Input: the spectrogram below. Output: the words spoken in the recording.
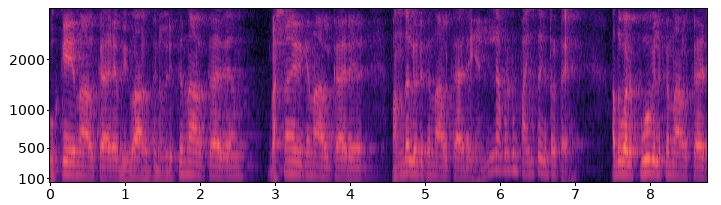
കുക്ക് ചെയ്യുന്ന ആൾക്കാർ വിവാഹത്തിന് ഒരുക്കുന്ന ആൾക്കാർ ഭക്ഷണം കഴിക്കുന്ന ആൾക്കാർ പന്തലൊരുക്കുന്ന ആൾക്കാർ എല്ലാവർക്കും പൈസ കിട്ടട്ടെ. അതുപോലെ പൂ വിൽക്കുന്ന ആൾക്കാർ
